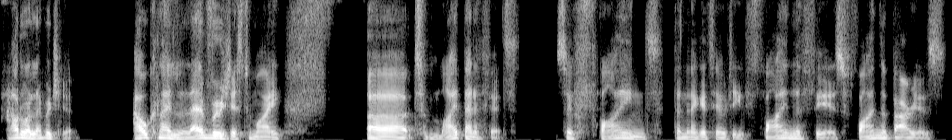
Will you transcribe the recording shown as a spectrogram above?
How do I leverage it? How can I leverage this to my uh to my benefit? So find the negativity, find the fears, find the barriers.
